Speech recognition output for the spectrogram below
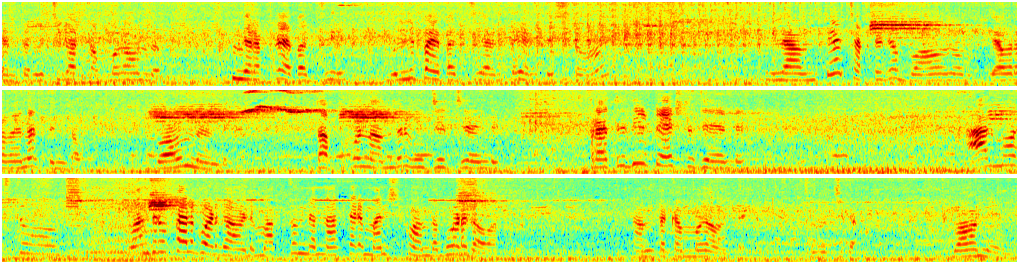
ఎంత రుచిగా కమ్మగా ఉందో. మిరపకాయ బజ్జీ ఉల్లిపాయ బజ్జీ అంటే ఎంత ఇష్టం? ఇలా ఉంటే చక్కగా బాగున్నాం. ఎవరైనా తింటాం. బాగుందండి. తప్పకుండా అందరూ విజిట్ చేయండి. ప్రతిదీ టేస్ట్ చేయండి. ఆల్మోస్ట్ వంద రూపాయలు కూడా కావండి. మొత్తం తిన్నా సరే మనిషికి వంద కూడా కావు అసలు. అంత కమ్మగా ఉంటాయి. రుచిగా. బాగున్నాయండి.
